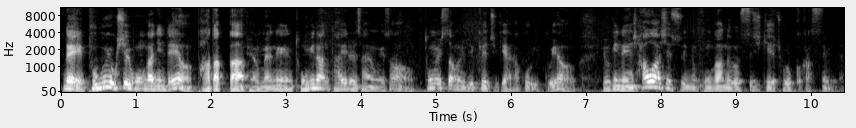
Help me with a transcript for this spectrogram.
네, 부부 욕실 공간인데요. 바닥과 벽면은 동일한 타일을 사용해서 통일성을 느껴지게 하고 있고요. 여기는 샤워하실 수 있는 공간으로 쓰시기에 좋을 것 같습니다.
